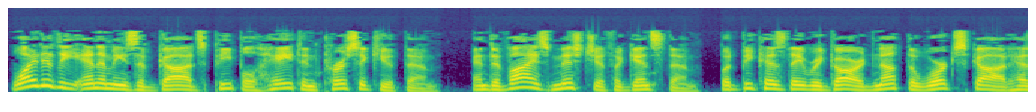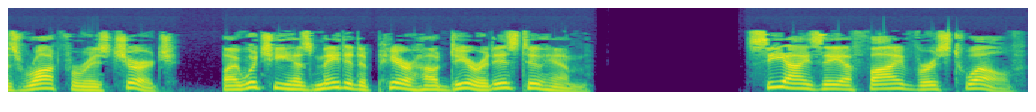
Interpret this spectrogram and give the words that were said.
Why do the enemies of God's people hate and persecute them, and devise mischief against them, but because they regard not the works God has wrought for his church, by which he has made it appear how dear it is to him? See Isaiah 5 verse 12.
